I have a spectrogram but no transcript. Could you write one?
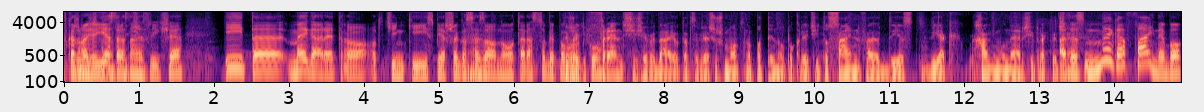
w każdym razie jest, jest teraz na Netflixie. I te mega retro odcinki z pierwszego sezonu teraz sobie powolutku... Jeżeli Friendsi się wydają, tacy wiesz, już mocno patyną pokryci, to Seinfeld jest jak honeymoonersi praktycznie. Ale to jest mega fajne, bo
